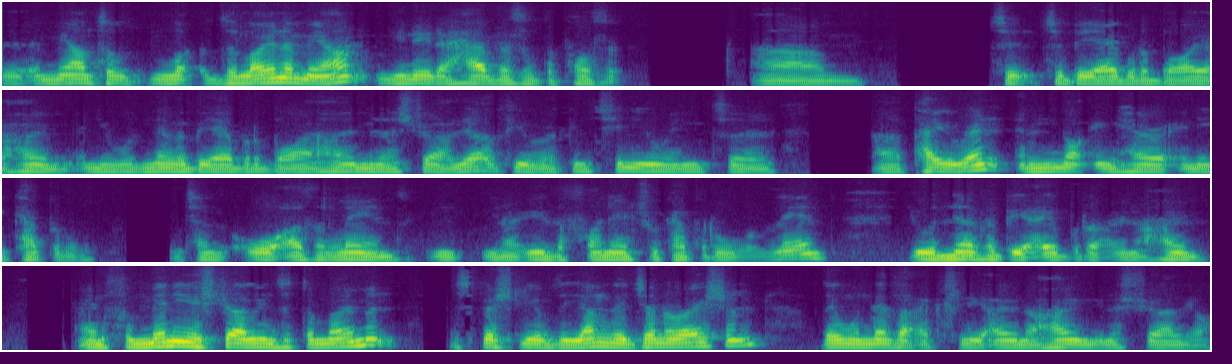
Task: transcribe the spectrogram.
uh, amount of lo- the loan amount you need to have as a deposit. Um, to, to be able to buy a home. And you would never be able to buy a home in Australia if you were continuing to uh, pay rent and not inherit any capital in terms or other land, you know, either financial capital or land. You would never be able to own a home. And for many Australians at the moment, especially of the younger generation, they will never actually own a home in Australia.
